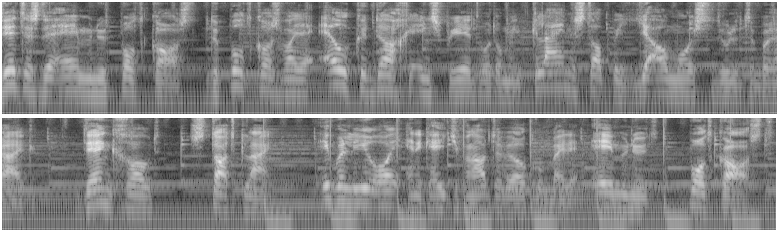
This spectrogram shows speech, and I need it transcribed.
Dit is de 1 Minuut Podcast. De podcast waar je elke dag geïnspireerd wordt om in kleine stappen jouw mooiste doelen te bereiken. Denk groot, start klein. Ik ben Leroy en ik heet je van harte welkom bij de 1 Minuut Podcast.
